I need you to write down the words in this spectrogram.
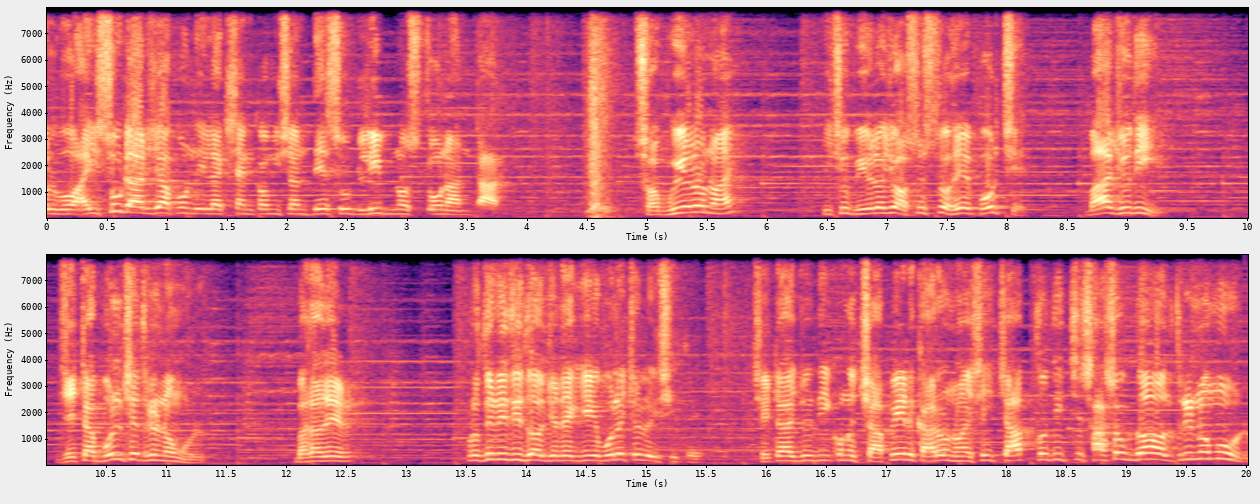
বলব I should urge upon election commission they should leave no stone unturned সব বিএলও নয়, কিছু বিএলও যে অসুস্থ হয়ে পড়ছে, বা যদি যেটা বলছে তৃণমূল, বা তাদের প্রতিনিধি দল যেটা গিয়ে বলেছিল ইসিতে, সেটা যদি কোনো চাপের কারণ হয়, সেই চাপ তো দিচ্ছে শাসক দল, তৃণমূল।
